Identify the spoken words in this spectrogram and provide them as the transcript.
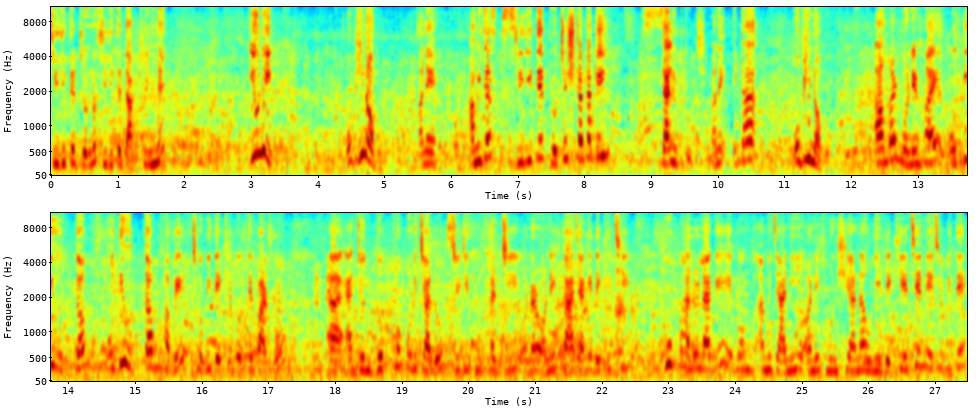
সৃজিতের জন্য, সৃজিতের দাক্ষিণ্যে। ইউনিক, অভিনব। মানে আমি জাস্ট সৃজিতের প্রচেষ্টাটাকেই স্যালুট করছি। মানে এটা অভিনব। আমার মনে হয় অতি উত্তম অতি উত্তম হবে ছবি দেখে বলতে পারব। একজন দক্ষ পরিচালক সৃজিত মুখার্জি, ওনার অনেক কাজ আগে দেখেছি। খুব ভালো লাগে এবং আমি জানি অনেক মুন্সিয়ানা উনি দেখিয়েছেন এই ছবিতে।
